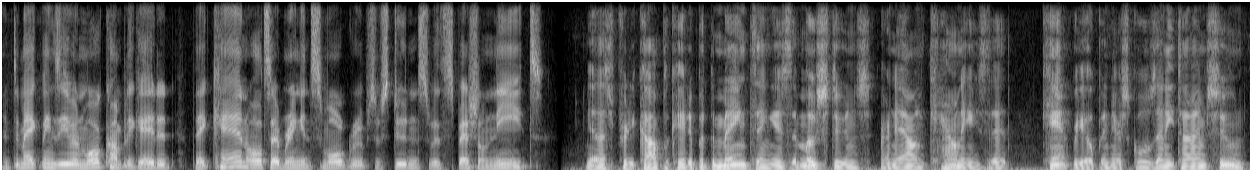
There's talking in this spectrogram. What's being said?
And to make things even more complicated, they can also bring in small groups of students with special needs. Yeah, that's pretty complicated. But the main thing is that most students are now in counties that can't reopen their schools anytime soon.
